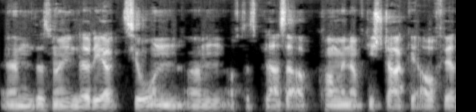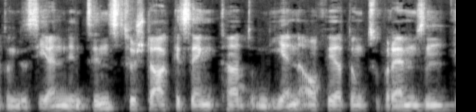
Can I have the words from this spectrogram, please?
dass man in der Reaktion ähm, auf das Plaza-Abkommen, auf die starke Aufwertung des Yen den Zins zu stark gesenkt hat, um die Yen-Aufwertung zu bremsen.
